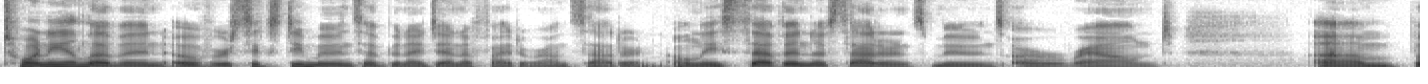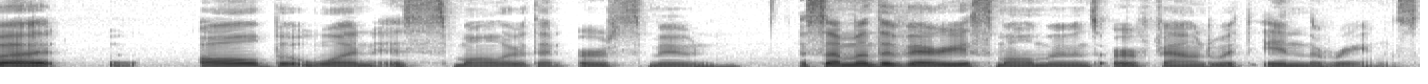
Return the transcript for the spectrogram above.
2011, over 60 moons have been identified around Saturn. Only seven of Saturn's moons are around, um, but all but one is smaller than Earth's moon. Some of the very small moons are found within the rings.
